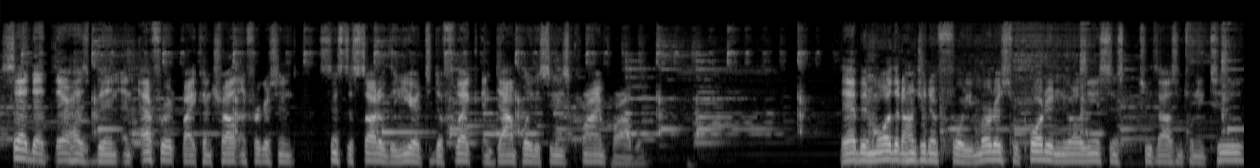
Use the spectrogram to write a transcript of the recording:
said that there has been an effort by Cantrell and Ferguson since the start of the year to deflect and downplay the city's crime problem. There have been more than 140 murders reported in New Orleans since 2022.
